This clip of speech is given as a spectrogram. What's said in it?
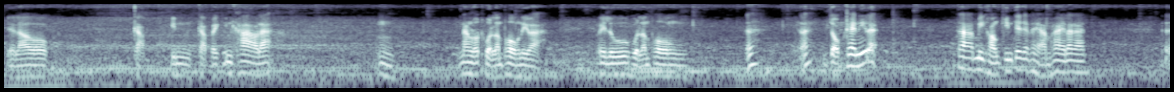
เดี๋ยวเรากลับกินกลับไปกินข้าวแล้วอืม นั่งรถหัวลำโพงดีกว่า ไม่รู้หัวลำโพง เอ๊ะเอ๊ะจบแค่นี้แหละ ถ้ามีของกินก็จะแถมให้แล้วกัน เอ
